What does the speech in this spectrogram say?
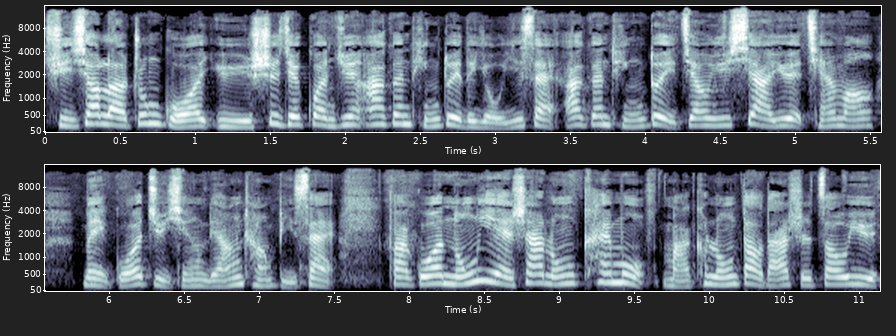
取消了中国与世界冠军阿根廷队的友谊赛。阿根廷队将于下月前往美国举行两场比赛。法国农业沙龙开幕，马克龙到达时遭遇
